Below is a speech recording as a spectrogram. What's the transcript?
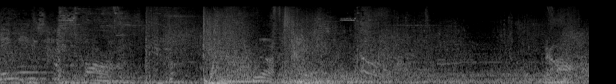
Minions have spawned. Not.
